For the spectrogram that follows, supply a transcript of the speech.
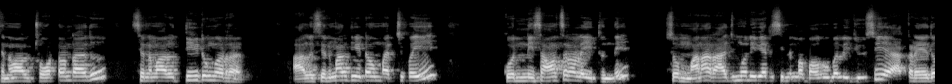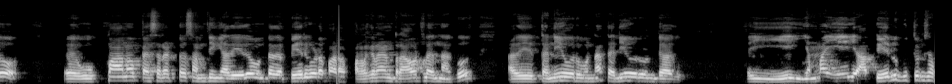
సినిమాలు చూడటం రాదు సినిమాలు తీయటం కూడా రాదు. వాళ్ళు సినిమాలు తీయటం మర్చిపోయి కొన్ని సంవత్సరాలు అవుతుంది. సో మన రాజమౌళి గారి సినిమా బాహుబలి చూసి అక్కడ ఏదో ఉప్మానో పెసరట్టో సంథింగ్ అది ఏదో ఉంటుంది. పేరు కూడా పలకరానికి పలకడానికి రావట్లేదు నాకు. అది తని ఊరు ఉన్నా తని ఊరు కాదు. ఏ అమ్మ ఏ ఆ పేర్లు గుర్తుండే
